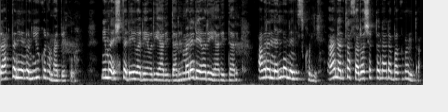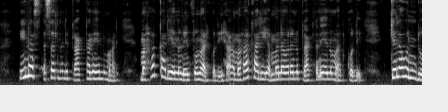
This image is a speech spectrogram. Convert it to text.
ಪ್ರಾರ್ಥನೆಯನ್ನು ನೀವು ಕೂಡ ಮಾಡಬೇಕು. ನಿಮ್ಮ ಇಷ್ಟ ದೇವ ದೇವರು ಯಾರಿದ್ದಾರೆ? ಮನೆ ದೇವರು ಯಾರಿದ್ದಾರೆ? ಅವರನ್ನೆಲ್ಲ ನೆನೆಸ್ಕೊಳ್ಳಿ. ಆ ನಂತರ ಸರ್ವಶಕ್ತನಾದ ಭಗವಂತ ನೀನ ಹೆಸರಿನಲ್ಲಿ ಪ್ರಾರ್ಥನೆಯನ್ನು ಮಾಡಿ, ಮಹಾಕಾಲಿಯನ್ನು ನೆನಪು ಮಾಡಿಕೊಳ್ಳಿ. ಆ ಮಹಾಕಾಲಿ ಅಮ್ಮನವರನ್ನು ಪ್ರಾರ್ಥನೆಯನ್ನು ಮಾಡಿಕೊಳ್ಳಿ. ಕೆಲವೊಂದು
